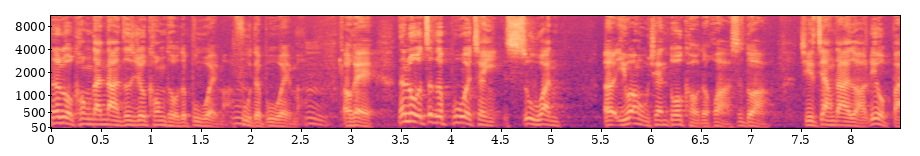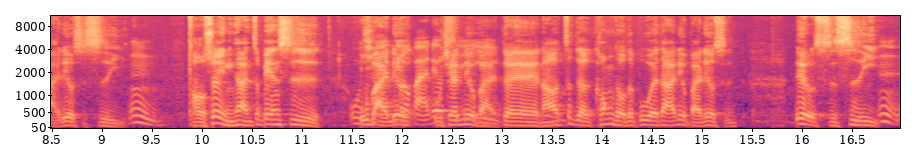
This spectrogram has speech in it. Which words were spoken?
那如果空单，当然这就是空头的部位嘛，负的部位嘛，嗯，OK。那如果这个部位乘以十五万，呃，一万五千多口的话，是多少？其实这样大概多少？六百六十四亿，嗯，好，所以你看这边是五百六五千六百，对，然后这个空头的部位大概六百六十六十四亿，嗯，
